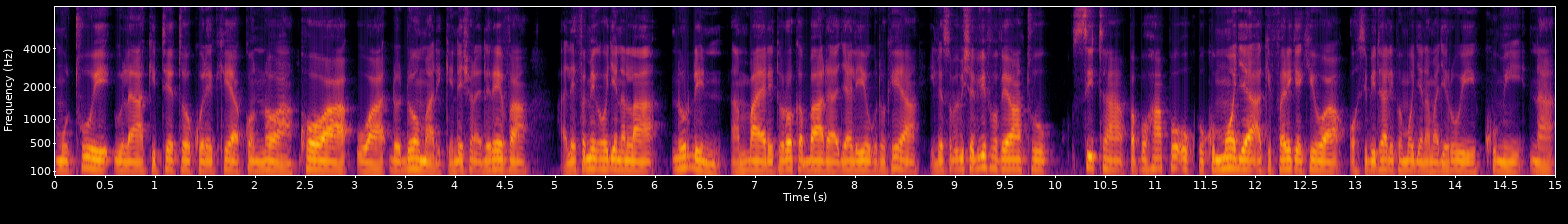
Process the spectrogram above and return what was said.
Mutui wilaya ya Kiteto kuelekea Kondoa mkoa wa Dodoma likiendeshwa na dereva aliyefahamika kwa jina la Nurdin ambaye alitoroka baada ya ajali hiyo kutokea iliyosababisha vifo vya watu sita papo hapo, huku mmoja akifariki akiwa hospitali pamoja na majeruhi kumi na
